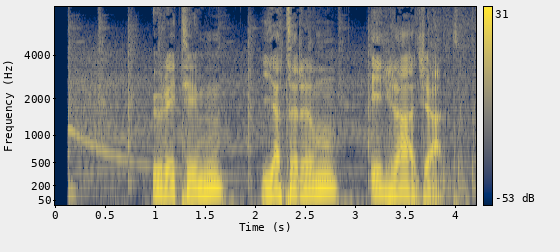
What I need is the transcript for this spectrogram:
Üretim, yatırım, ihracat.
